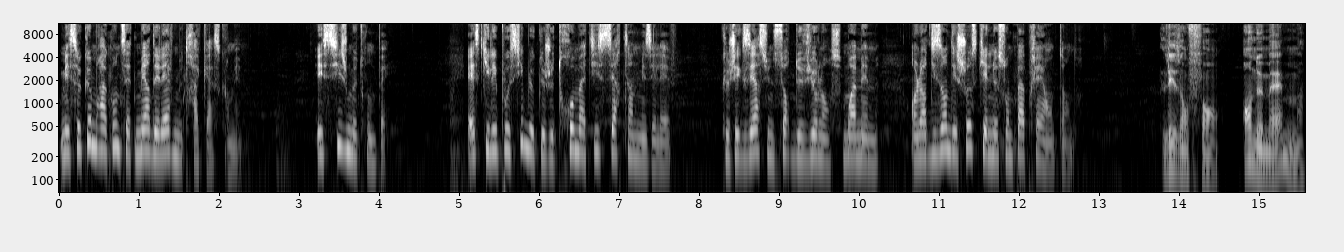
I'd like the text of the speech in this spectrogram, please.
Mais ce que me raconte cette mère d'élève me tracasse quand même. Et si je me trompais? Est-ce qu'il est possible que je traumatise certains de mes élèves Que j'exerce une sorte de violence moi-même en leur disant des choses qu'elles ne sont pas prêts à entendre? Les enfants, en eux-mêmes,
